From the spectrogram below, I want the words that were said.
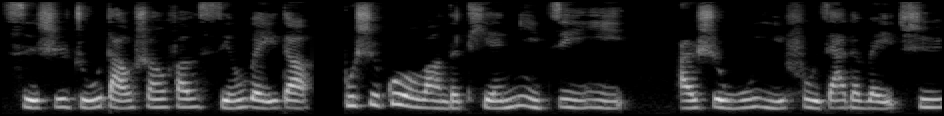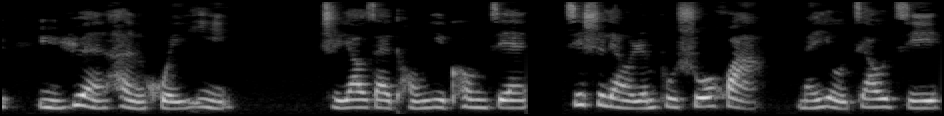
此时主导双方行为的不是过往的甜蜜记忆，而是无以复加的委屈与怨恨回忆。只要在同一空间，即使两人不说话、没有交集，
